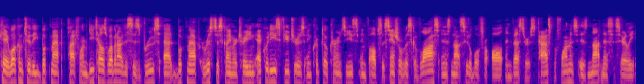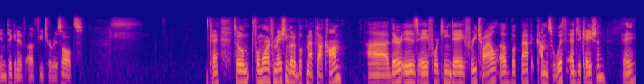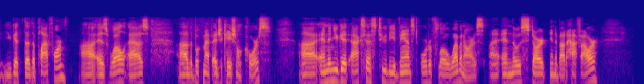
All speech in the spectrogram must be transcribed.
Okay, welcome to the Bookmap Platform Details webinar. This is Bruce at Bookmap. Risk disclaimer, trading equities, futures, and cryptocurrencies involves substantial risk of loss and is not suitable for all investors. Past performance is not necessarily indicative of future results. Okay, so for more information, go to bookmap.com. Uh, there is a 14-day free trial of Bookmap. It comes with education. Okay, you get the, the platform uh, as well as uh, the Bookmap educational course. Uh, and then you get access to the advanced order flow webinars, uh, and those start in about a half hour.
